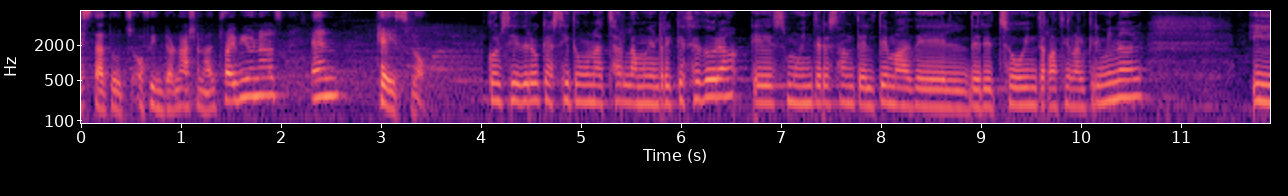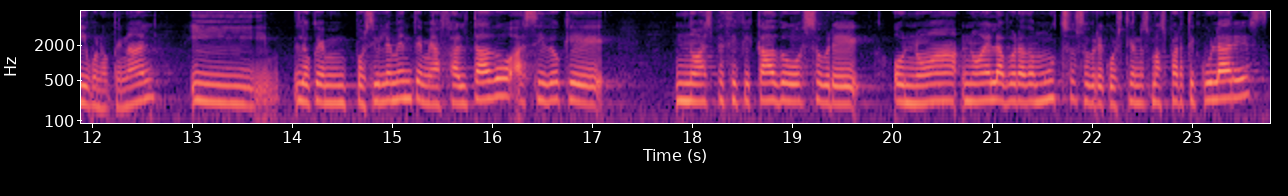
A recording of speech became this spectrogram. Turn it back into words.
statutes of international tribunals, and case law. Considero que ha sido una charla muy enriquecedora, es muy interesante el tema del derecho internacional criminal y bueno, penal y lo que posiblemente me ha faltado ha sido que no ha especificado sobre o no ha, no ha elaborado mucho sobre cuestiones más particulares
